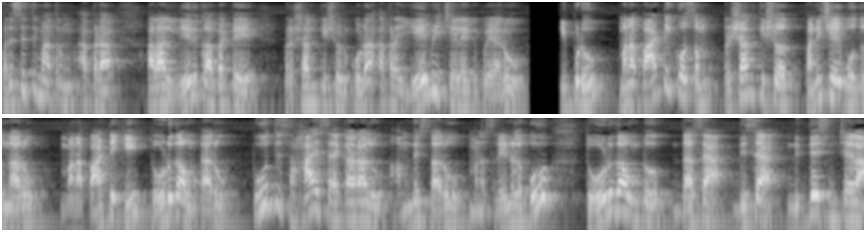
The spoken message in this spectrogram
పరిస్థితి మాత్రం అక్కడ అలా లేదు కాబట్టే ప్రశాంత్ కిషోర్ కూడా అక్కడ ఏమీ చేయలేకపోయారు. ఇప్పుడు మన పార్టీ కోసం ప్రశాంత్ కిషోర్ పని చేయబోతున్నారు. మన పార్టీకి తోడుగా ఉంటారు. పూర్తి సహాయ సహకారాలు అందిస్తారు. మన శ్రేణులకు తోడుగా ఉంటూ దశ దిశ నిర్దేశించేలా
